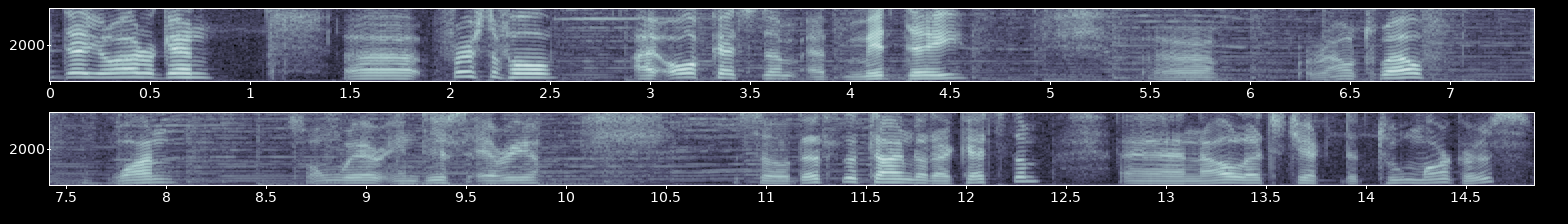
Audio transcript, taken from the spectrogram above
Alright, there you are again. Uh, first of all, I all catch them at midday. Uh, around 12. 1. Somewhere in this area. So that's the time that I catch them. And now let's check the two markers.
